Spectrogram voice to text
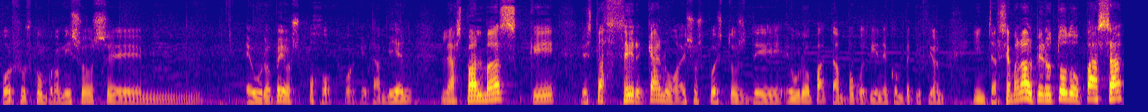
por sus compromisos. Eh, europeos. Ojo, porque también Las Palmas, que está cercano a esos puestos de Europa, tampoco tiene competición intersemanal. Pero todo pasa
